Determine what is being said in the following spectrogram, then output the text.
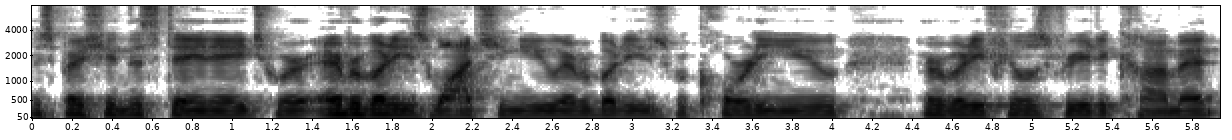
especially in this day and age where everybody's watching you, everybody's recording you, everybody feels free to comment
